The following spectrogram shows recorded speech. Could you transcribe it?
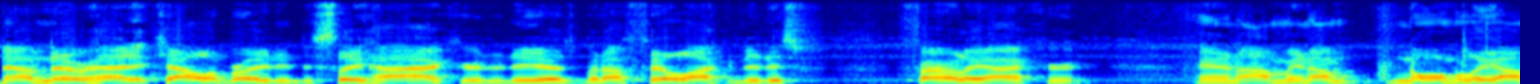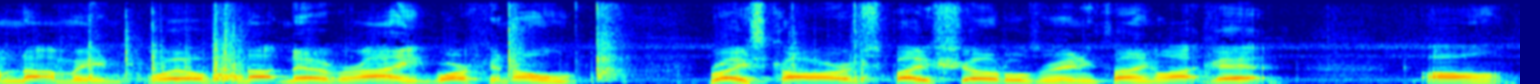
Now I've never had it calibrated to see how accurate it is, but I feel like it is fairly accurate. And I mean, I'm normally I'm not. I mean, well, not never. I ain't working on race cars, space shuttles, or anything like that. Um,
